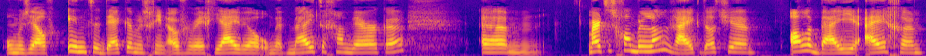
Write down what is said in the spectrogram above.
om mezelf in te dekken. Misschien overweeg jij wel om met mij te gaan werken. Ehm, maar het is gewoon belangrijk dat je allebei je eigen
